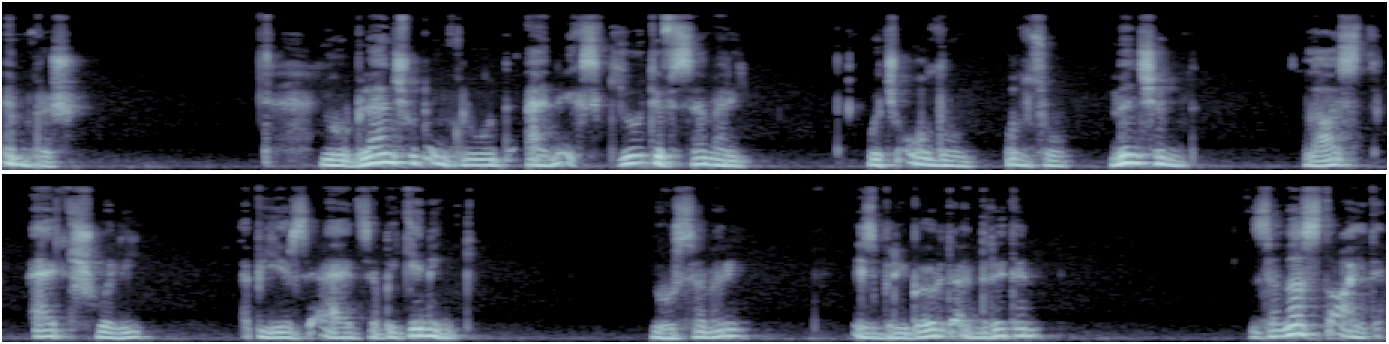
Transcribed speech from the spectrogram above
impression. Your plan should include an executive summary, which, although also mentioned last, actually appears at the beginning. Your summary is prepared and written the last item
